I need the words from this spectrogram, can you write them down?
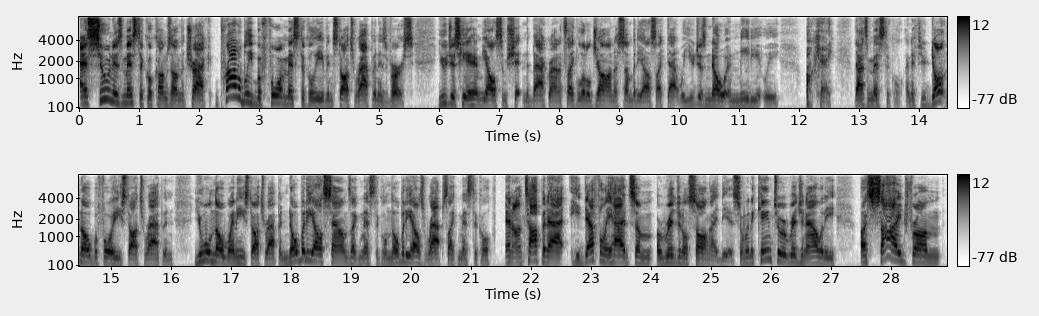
as soon as Mystikal comes on the track, probably before Mystikal even starts rapping his verse, you just hear him yell some shit in the background. It's like Little John or somebody else like that, where you just know immediately, okay, that's Mystikal. And if you don't know before he starts rapping, you will know when he starts rapping. Nobody else sounds like Mystikal, Nobody else raps like Mystikal. And on top of that, he definitely had some original song ideas. So when it came to originality, aside from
